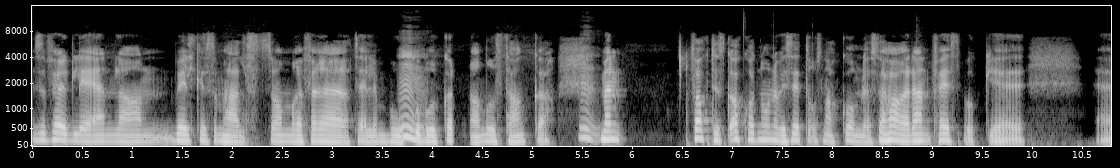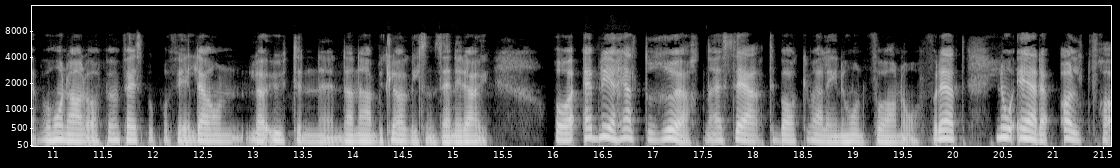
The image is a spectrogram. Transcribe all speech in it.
selvfølgelig en eller annen hvilken som helst som refererer til en bok Mm. og bruker noen andres tanker. Mm. Men faktisk akkurat nå når vi sitter og snakker om det, så har jeg den Facebook eh, eh, Hun har en åpen Facebook-profil der hun la ut denne beklagelsen sin i dag. Og jeg blir helt rørt når jeg ser tilbakemeldingene hun får nå. For nå er det alt fra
